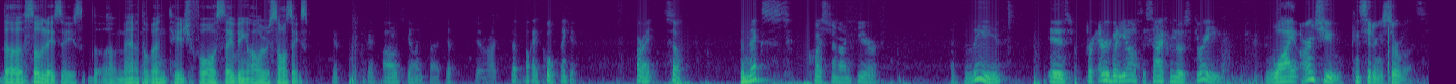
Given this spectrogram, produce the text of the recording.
the service is the main advantage for saving our resources. Yep. Okay. Auto scaling size. Yep. Yeah, right. Okay. Cool. Thank you. All right. So the next question on here, I believe, is for everybody else aside from those three, why aren't you considering serverless?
